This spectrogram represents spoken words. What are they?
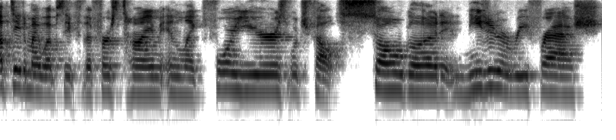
updated my website for the first time in like four years, which felt so good. It needed a refresh.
